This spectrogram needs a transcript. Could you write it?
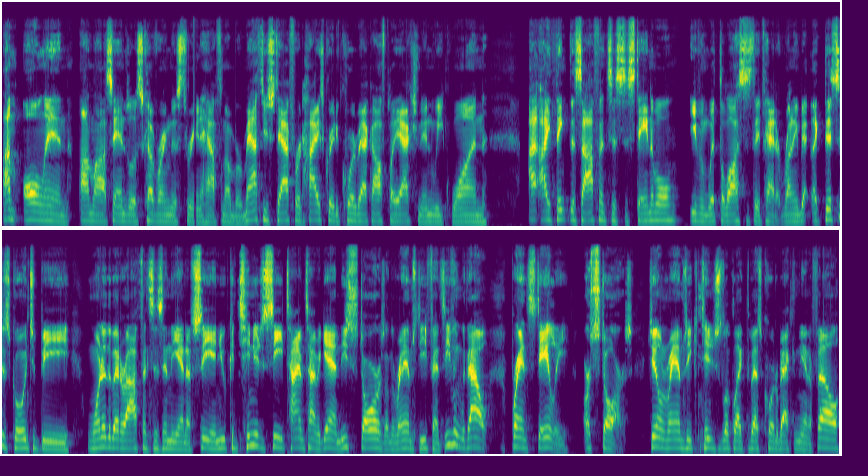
I'm all in on Los Angeles covering this three and a half number. Matthew Stafford, highest graded quarterback off play action in week one. I, I, think this offense is sustainable, even with the losses they've had at running back. Like this is going to be one of the better offenses in the NFC, and you continue to see time and time again these stars on the Rams defense, even without Brand Staley, are stars. Jalen Ramsey continues to look like the best quarterback in the NFL.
